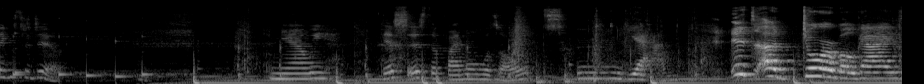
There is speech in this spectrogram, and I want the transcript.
Things to do. Now we, this is the final results. Mm, yeah, it's adorable, guys.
